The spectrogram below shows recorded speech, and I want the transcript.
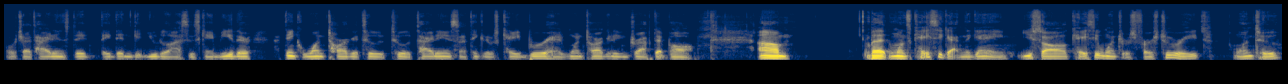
which our tight ends did. They didn't get utilized this game either. I think one target to to a tight end. So I think it was Cade Brewer had one target and dropped that ball. Um, but once Casey got in the game, you saw Casey Winters' first two reads, one, two.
